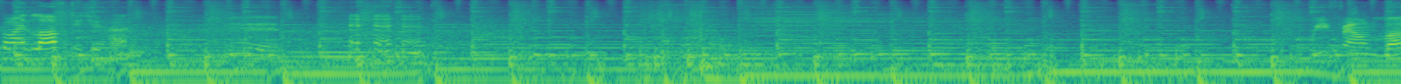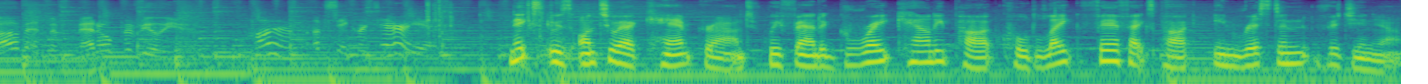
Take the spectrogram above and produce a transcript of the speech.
Find love, did you, huh? Love at the Meadow Pavilion. home of Secretariat. Next, it was onto our campground. We found a great county park called Lake Fairfax Park in Reston, Virginia.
